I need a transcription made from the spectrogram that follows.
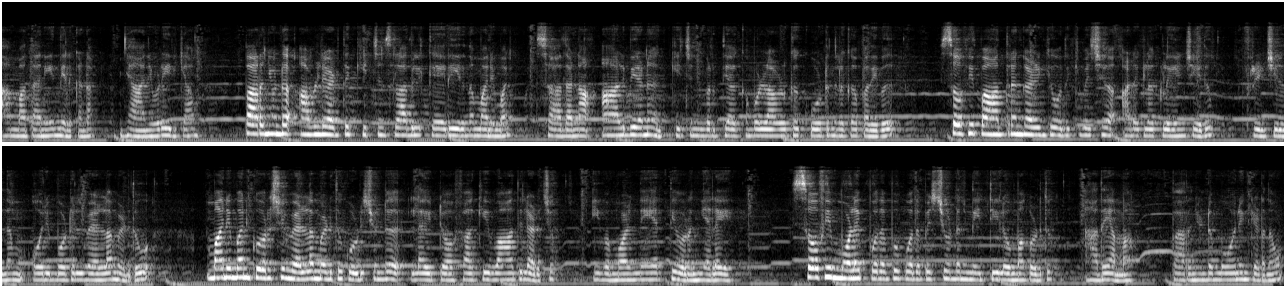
അമ്മ തനിയെ നിൽക്കണ്ട. ഞാനിവിടെ ഇരിക്കാം. പറഞ്ഞുകൊണ്ട് അവളുടെ അടുത്ത് കിച്ചൺ സ്ലാബിൽ കയറിയിരുന്ന മനുമോൻ സാധാരണ ആൽബിയാണ് കിച്ചൺ വൃത്തിയാക്കുമ്പോൾ അവൾക്ക് കൂട്ടു നിൽക്കുക പതിവ്. സോഫി പാത്രം കഴുകി ഒതുക്കി വെച്ച് അടുക്കള ക്ലീൻ ചെയ്തു. ഫ്രിഡ്ജിൽ നിന്നും ഒരു ബോട്ടിൽ വെള്ളം എടുത്തു. മനുമോൻ കുറച്ച് വെള്ളം എടുത്ത് കുടിച്ചുകൊണ്ട് ലൈറ്റ് ഓഫാക്കി വാതിലടച്ചു. ഇവ മോൾ നേരത്തെ ഉറങ്ങിയല്ലേ? സോഫി മോളെ പുതപ്പ് പുതപ്പിച്ചുകൊണ്ട് നെറ്റിയിൽ ഉമ്മ കൊടുത്തു. അതെ അമ്മ പറഞ്ഞുകൊണ്ട് മോനും കിടന്നു.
